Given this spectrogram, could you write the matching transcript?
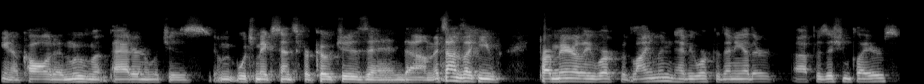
you know, call it a movement pattern, which is which makes sense for coaches. And um, it sounds like you've primarily worked with linemen. Have you worked with any other uh, position players?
